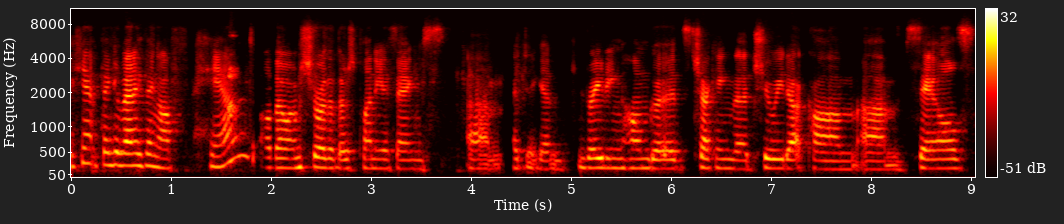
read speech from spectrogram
I can't think of anything offhand, although I'm sure that there's plenty of things. Um, again, rating home goods, checking the chewy.com um, sales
